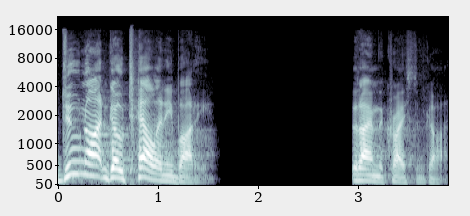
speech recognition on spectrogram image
Do not go tell anybody that I am the Christ of God.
